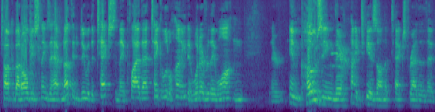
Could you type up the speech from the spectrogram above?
talk about all these things that have nothing to do with the text, and they apply that, take a little honey to whatever they want, and they're imposing their ideas on the text rather than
